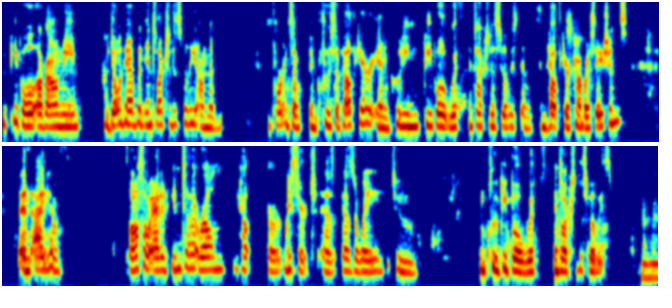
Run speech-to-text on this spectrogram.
the people around me who don't have an intellectual disability on the importance of inclusive healthcare and including people with intellectual disabilities in, in healthcare conversations. And I have also added into that realm health, or research as, as a way to include people with intellectual disabilities. Mm-hmm.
